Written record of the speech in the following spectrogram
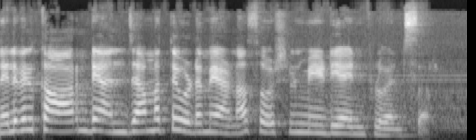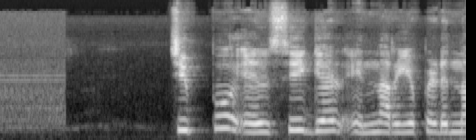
നിലവിൽ കാറിന്റെ അഞ്ചാമത്തെ ഉടമയാണ് social media influencer. Chippu L C girl എന്നറിയപ്പെടുന്ന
